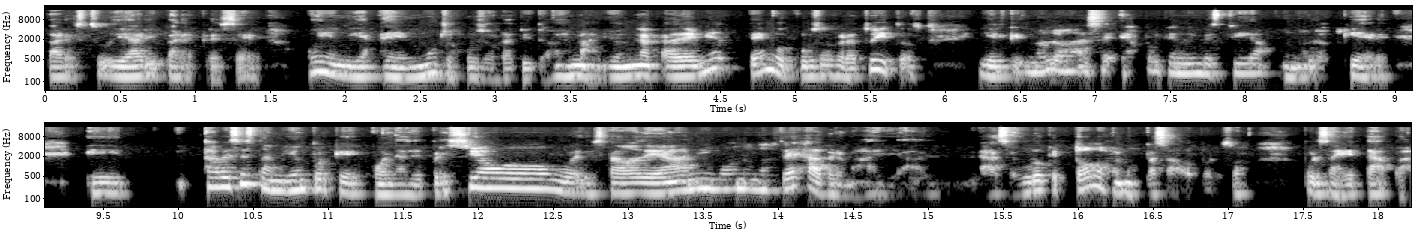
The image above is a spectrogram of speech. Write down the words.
para estudiar y para crecer. Hoy en día hay muchos cursos gratuitos. Es más, yo en la academia tengo cursos gratuitos y el que no los hace es porque no investiga o no los quiere. Eh, a veces también porque con la depresión o el estado de ánimo no nos deja ver más allá. Aseguro que todos hemos pasado por, eso, por esas etapas,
